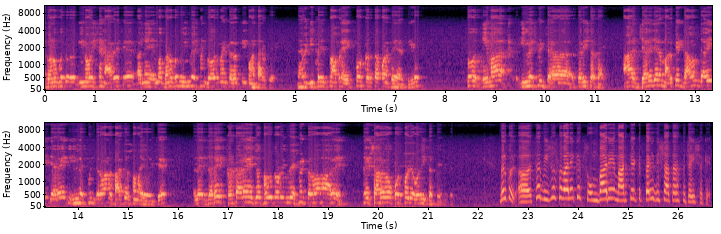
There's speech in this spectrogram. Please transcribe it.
ઘણું બધું ઇનોવેશન આવે છે, અને એમાં ઘણું બધું ઇન્વેસ્ટમેન્ટ ગવર્મેન્ટ તરફથી પણ થાય છે. હવે ડિફેન્સમાં આપણે એક્સપોર્ટ કરતા પણ થયા છીએ. તો એમાં ઇન્વેસ્ટમેન્ટ કરી શકાય. આ જ્યારે જ્યારે માર્કેટ ડાઉન જાય ત્યારે ઇન્વેસ્ટમેન્ટ કરવાનો સાચો સમય હોય છે. એટલે દરેક ઘટાડે જો થોડું થોડું ઇન્વેસ્ટમેન્ટ કરવામાં આવે તો એક સારો એવો પોર્ટફોલિયો બની શકે એમ છે. બિલકુલ. સર બીજો સવાલ એ કે સોમવારે માર્કેટ કઈ દિશા તરફ જઈ શકે?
